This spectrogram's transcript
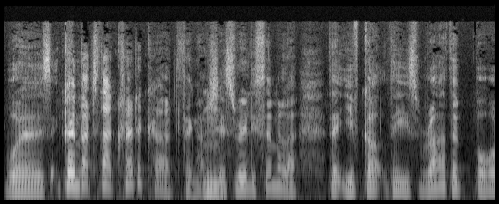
was going back to that credit card thing. Actually, Mm. it's really similar that you've got these rather boring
